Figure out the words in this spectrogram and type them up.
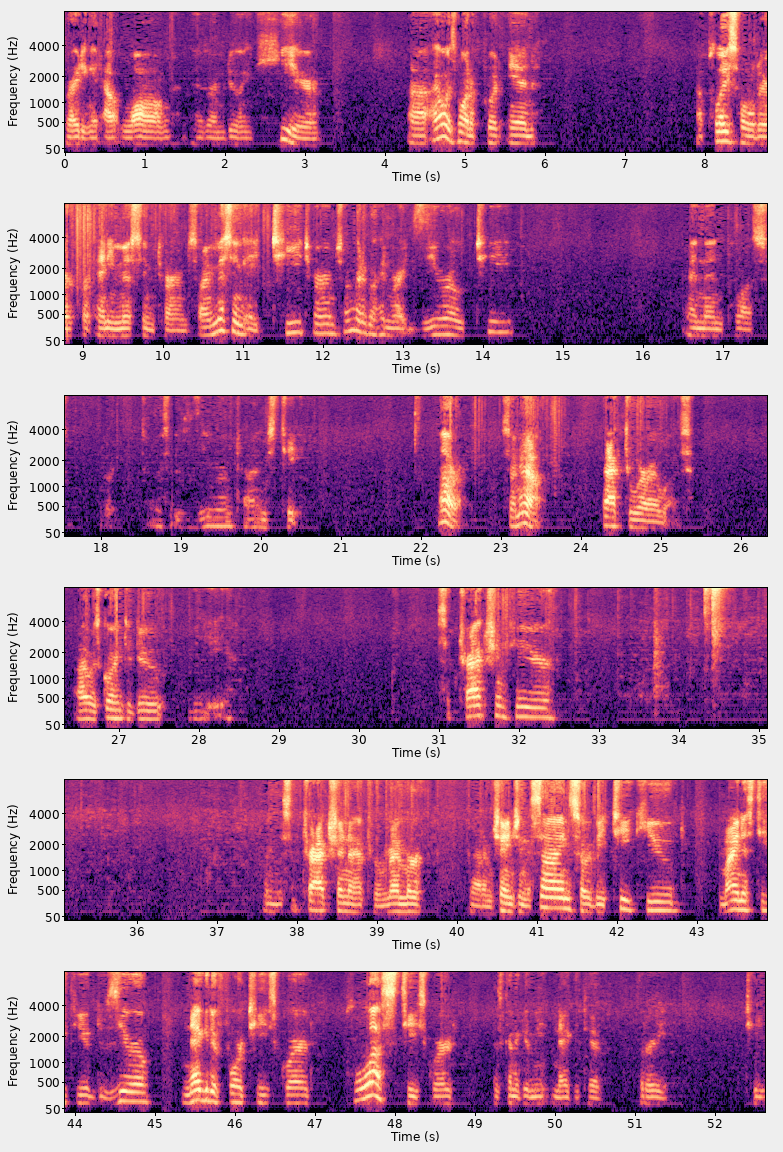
writing it out long as I'm doing here, uh, I always want to put in a placeholder for any missing terms. So I'm missing a t term, so I'm going to go ahead and write 0t and then plus 3. So this is 0 times t. All right, so now back to where I was. I was going to do the subtraction here. In the subtraction, I have to remember that I'm changing the sign, so it would be t cubed minus t cubed is 0 negative 4t squared plus t squared is going to give me negative 3t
